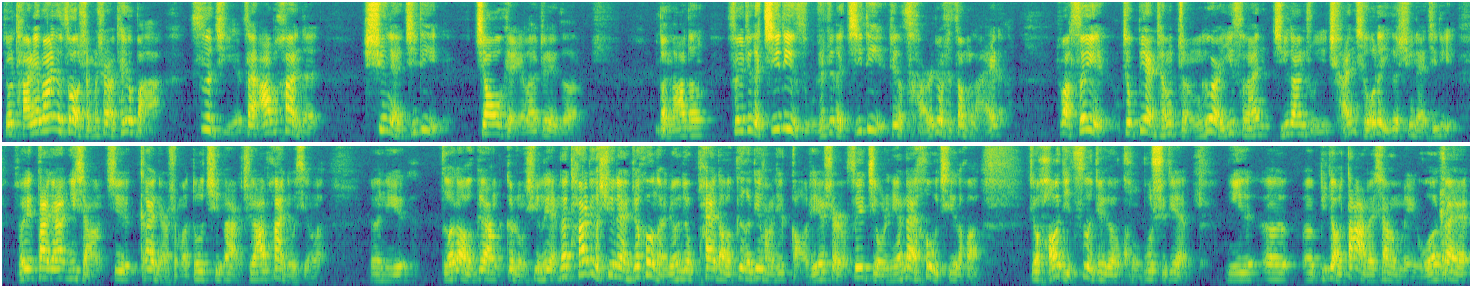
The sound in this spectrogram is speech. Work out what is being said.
就塔利班就做什么事儿，他就把自己在阿富汗的训练基地交给了这个本拉登，所以这个基地组织这个基地这个词儿就是这么来的，是吧？所以就变成整个伊斯兰极端主义全球的一个训练基地，所以大家你想去干点什么都去那儿，去阿富汗就行了，呃，你。得到各样各种训练，那他这个训练之后呢，然后就派到各个地方去搞这些事儿。所以九十年代后期的话，就好几次这个恐怖事件。你呃呃比较大的，像美国在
